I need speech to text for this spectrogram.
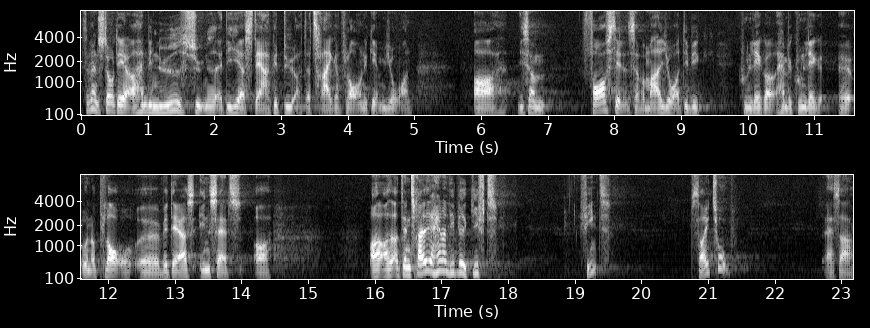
så vil han stå der, og han vil nyde synet af de her stærke dyr, der trækker ploven igennem jorden. Og ligesom forestille sig, hvor meget jord de vil kunne lægge, han vil kunne lægge øh, under plov øh, ved deres indsats. Og, og, og, og den tredje, han er lige blevet gift. Fint. Så er I to. Altså,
